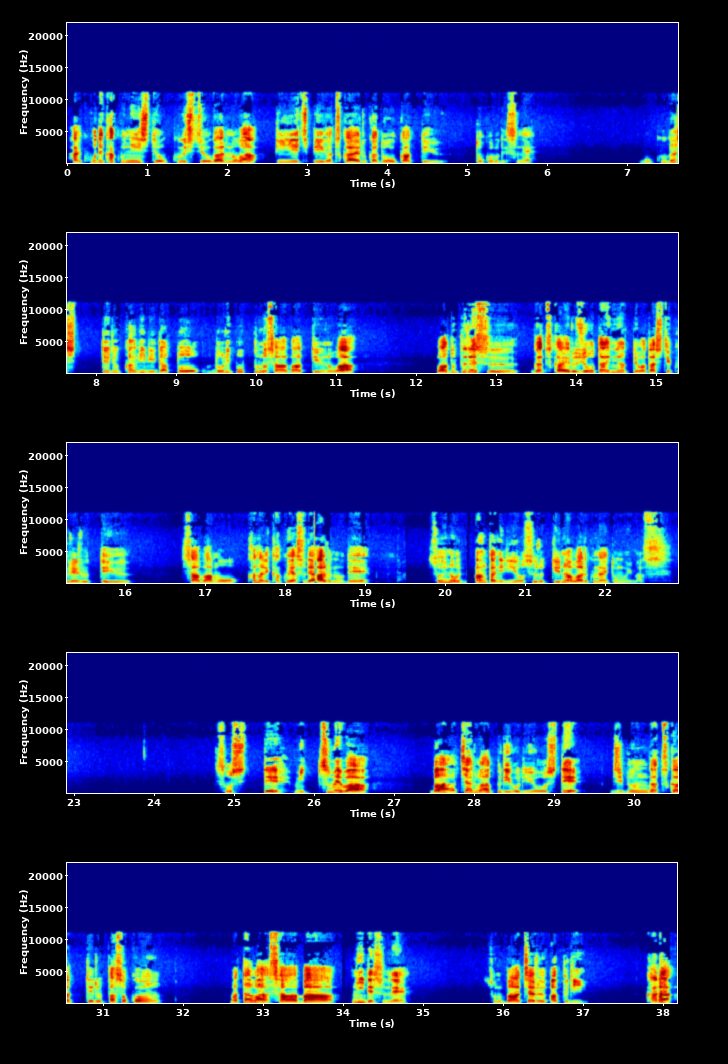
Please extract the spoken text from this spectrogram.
はい、ここで確認しておく必要があるのは PHP が使えるかどうかっていうところですね。僕が知ってる限りだとドリポップのサーバーっていうのはワードプレスが使える状態になって渡してくれるっていうサーバーもかなり格安であるので、そういうのを安価に利用するっていうのは悪くないと思います。そして3つ目は、バーチャルアプリを利用して自分が使っているパソコン、またはサーバーにですね、そのバーチャルアプリから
